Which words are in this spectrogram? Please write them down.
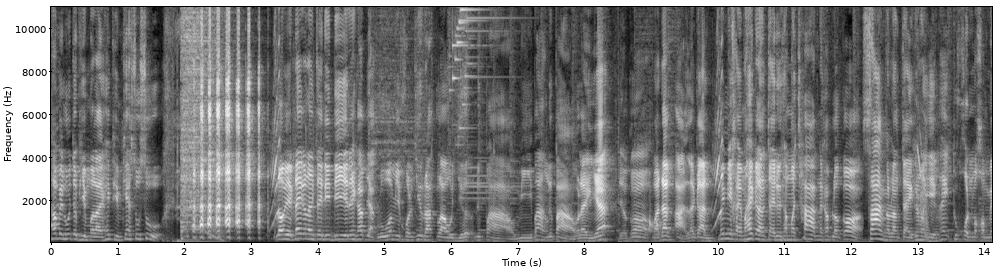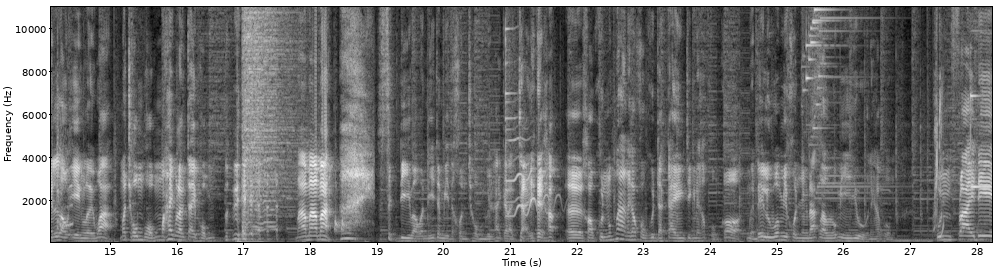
ถ้าไม่รู้จะพิมพ์อะไรให้พิมพ์แค่สู้ๆ เราอยากได้กำลังใจดีๆนะครับอยากรู้ว่ามีคนที่รักเราเยอะหรือเปล่า มีบ้างหรือเปล่าอะไรอย่างเงี้ยเดี๋ยวก็มาดังอ่านแล้วกัน ไม่มีใครมาให้กำลังใจโดยธรรมชาตินะครับเราก็สร้างกำลังใจขึ้นมาเองให้ทุกคนมาคอมเมนต์เราเองเลยว่า มาชมผมมาให้กำลังใจผม มามามาเฮ้ยรู้สึกดีว่าวันนี้จะมีแต่คนชมหรือให้กำลังใจนะครับ เออขอบคุณมากๆนะครับขอบคุณจากใจจริงๆนะครับผมก็เหมือนได้รู้ว่ามีคนยังรักเราก็มีอยู่นะครับผม คุณ Friday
